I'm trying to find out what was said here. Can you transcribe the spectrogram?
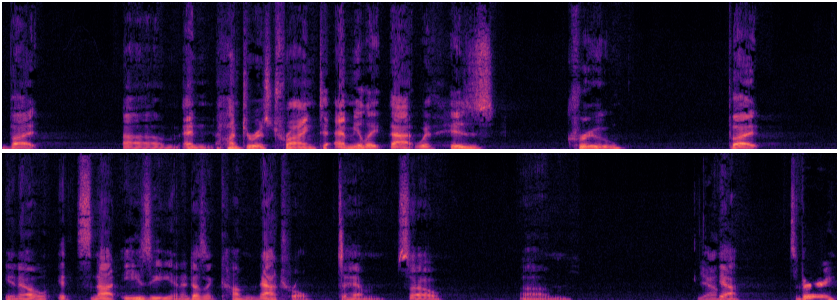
But um, and Hunter is trying to emulate that with his crew, but you know it's not easy and it doesn't come natural to him. So um, Yeah. yeah, it's a very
